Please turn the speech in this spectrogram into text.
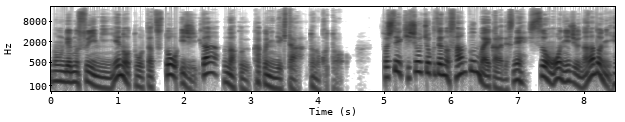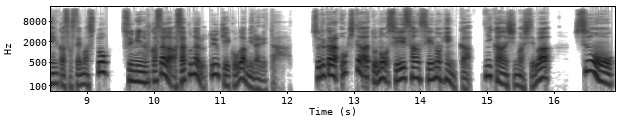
ノンレム睡眠への到達と維持がうまく確認できたとのこと。そして起床直前の3分前からですね、室温を27度に変化させますと、睡眠の深さが浅くなるという傾向が見られたそれから起きた後の生産性の変化に関しましては、室温を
